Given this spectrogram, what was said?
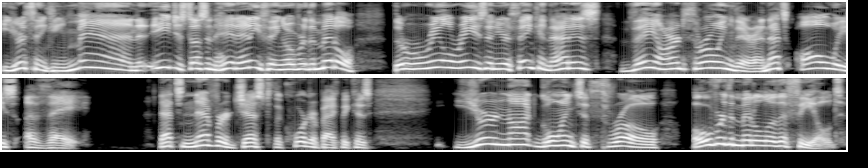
you're thinking, man, he just doesn't hit anything over the middle. The real reason you're thinking that is they aren't throwing there. And that's always a they. That's never just the quarterback because you're not going to throw over the middle of the field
